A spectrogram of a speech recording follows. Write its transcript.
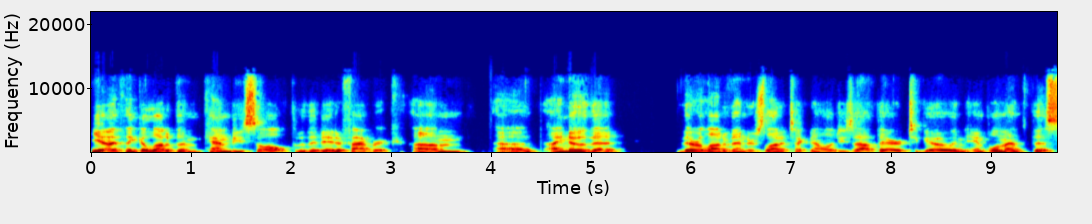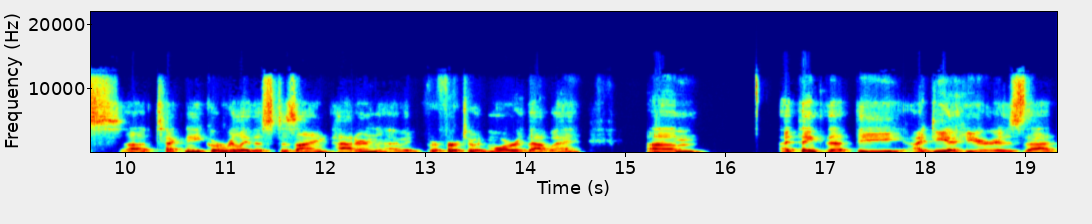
Yeah, I think a lot of them can be solved with a data fabric. Um, uh, I know that there are a lot of vendors, a lot of technologies out there to go and implement this uh, technique or really this design pattern. I would refer to it more that way. Um, I think that the idea here is that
